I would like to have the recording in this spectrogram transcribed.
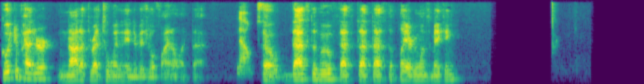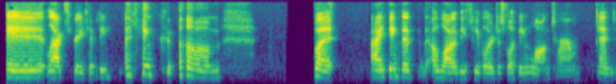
good competitor, not a threat to win an individual final like that. No. So that's the move. That's that that's the play everyone's making. It lacks creativity, I think. Um, but I think that a lot of these people are just looking long term and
